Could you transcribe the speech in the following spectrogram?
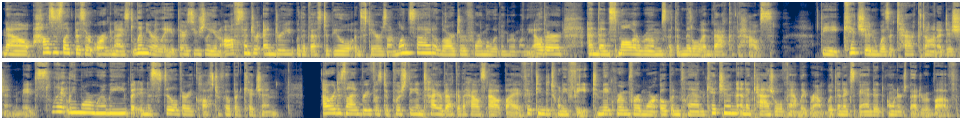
Now, houses like this are organized linearly. There's usually an off center entry with a vestibule and stairs on one side, a larger formal living room on the other, and then smaller rooms at the middle and back of the house. The kitchen was a tacked on addition, made slightly more roomy, but in a still very claustrophobic kitchen. Our design brief was to push the entire back of the house out by 15 to 20 feet to make room for a more open plan kitchen and a casual family room with an expanded owner's bedroom above.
